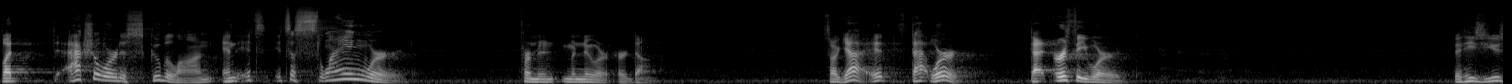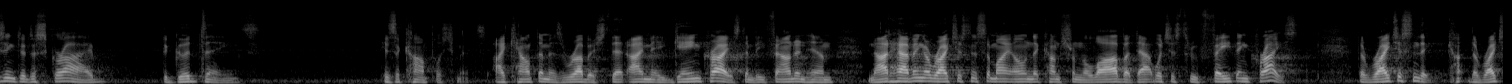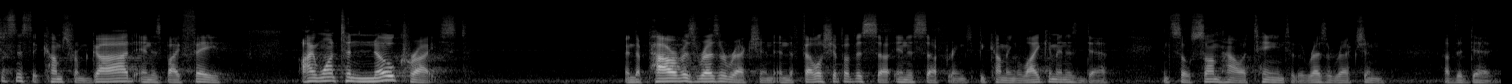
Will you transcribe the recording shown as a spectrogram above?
But the actual word is skubalon, and it's, it's a slang word for manure or dung. So, yeah, it's that word, that earthy word that he's using to describe the good things, his accomplishments. I count them as rubbish that I may gain Christ and be found in him, not having a righteousness of my own that comes from the law, but that which is through faith in Christ. The righteousness that, the righteousness that comes from God and is by faith. I want to know Christ and the power of his resurrection and the fellowship of his, in his sufferings, becoming like him in his death, and so somehow attain to the resurrection of the dead.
